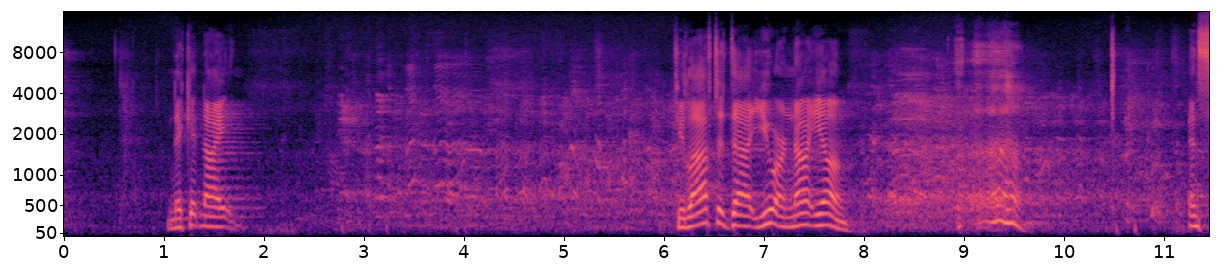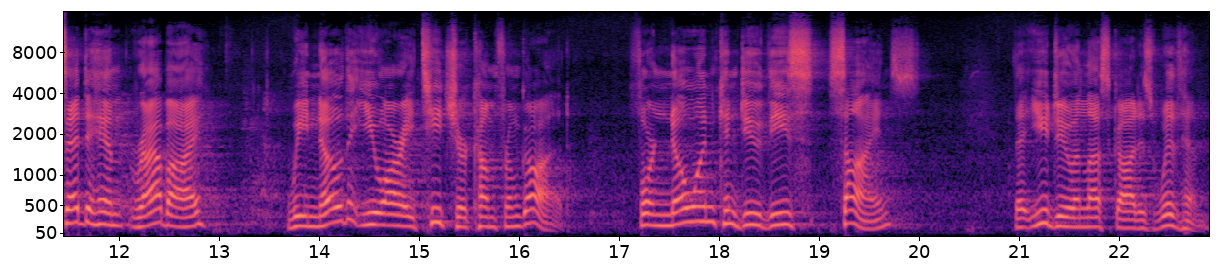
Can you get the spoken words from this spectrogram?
Nick at Nite If you laughed at that, you are not young. and said to him, Rabbi, we know that you are a teacher come from God, for no one can do these signs that you do unless God is with him.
